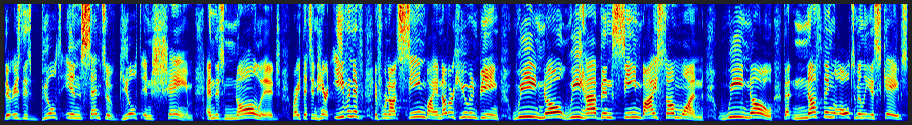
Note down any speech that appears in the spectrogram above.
there is this built in sense of guilt and shame and this knowledge, right, that's inherent. Even if, if we're not seen by another human being, we know we have been seen by someone. We know that nothing ultimately escapes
